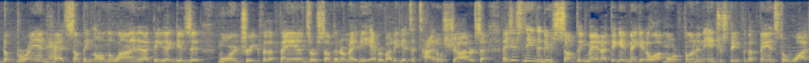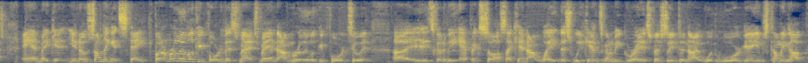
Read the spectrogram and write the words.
the brand has something on the line, and I think that gives it more intrigue for the fans or something, or maybe everybody gets a title shot or something. They just need to do something, man. I think it'd make it a lot more fun and interesting for the fans to watch and make it, you know, something at stake. But I'm really looking forward to this match, man. I'm really looking forward to it. Uh, it's going to be epic sauce. I cannot wait. This weekend is going to be great, especially tonight with War Games coming up.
